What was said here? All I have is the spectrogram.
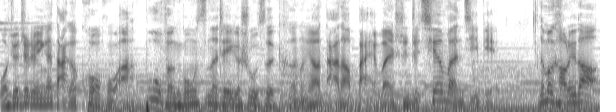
我觉得这里应该打个括弧啊，部分公司呢这个数字可能要达到百万甚至千万级别。那么考虑到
